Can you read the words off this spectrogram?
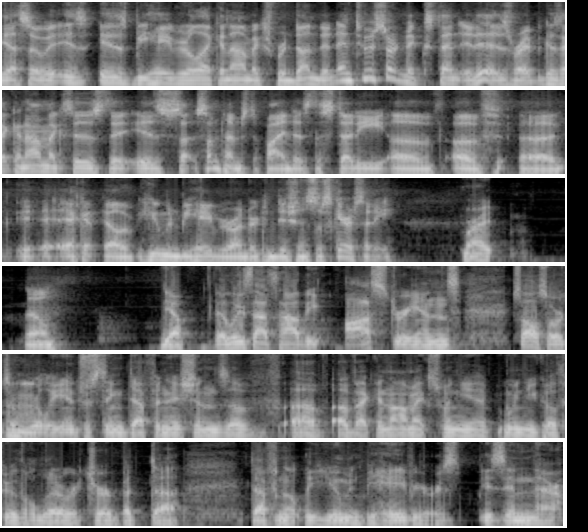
Yeah. So is is behavioral economics redundant? And to a certain extent, it is right because economics is the, is sometimes defined as the study of of, uh, of human behavior under conditions of scarcity. Right. So. Yep. At least that's how the Austrians. There's all sorts mm-hmm. of really interesting definitions of, of, of economics when you when you go through the literature, but. Uh, definitely human behavior is is in there.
